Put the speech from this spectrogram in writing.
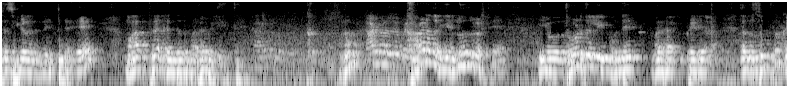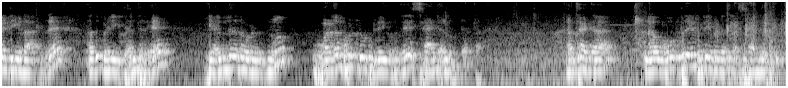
ಸಸಿಗಳನ್ನು ನೆಟ್ಟರೆ ಮಾತ್ರ ಗಂಧದ ಮರ ಬೆಳೆಯುತ್ತೆ? ಕಾಡಲ್ಲ, ಎಲ್ಲೋದ್ರೂ ಅಷ್ಟೇ. ನೀವು ತೋಟದಲ್ಲಿ ಒಂದೇ ಮರ ಹಾಕಿ ಬೆಳೆಯಲ್ಲ, ಅದು ಸುತ್ತ ಕಡ್ಡಿಗಳು ಹಾಕಿದ್ರೆ ಅದು ಬೆಳೆಯುತ್ತೆ. ಅಂದರೆ ಎಲ್ಲರನ್ನು ಒಳಗೊಂಡು ಬೆಳೆಯುವುದೇ ಸ್ಯಾಂಡಲ್ವುಡ್ ಅಂತ. ಅರ್ಥ ಆಯ್ತಾ? ನಾವು ಒಬ್ಬರೇ ಬೆಳೆಯುವುದಲ್ಲ ಸ್ಯಾಂಡಲ್ವುಡ್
